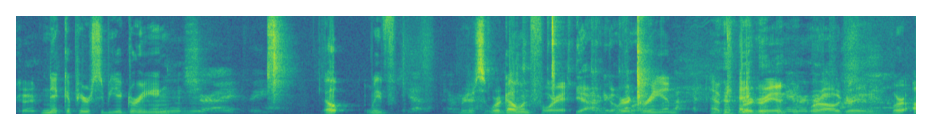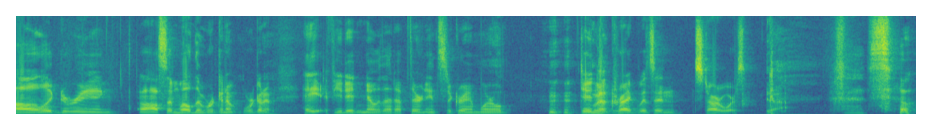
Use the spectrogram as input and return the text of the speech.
Okay. Nick appears to be agreeing. Mm-hmm. Sure, I agree. Oh, we've Yep. we're just we're going for it. Yeah, go we're for it. agreeing. Okay. We're agreeing. They were We're all agreeing. We're all agreeing. Awesome. Well, then we're gonna we're gonna. Hey, if you didn't know that up there in Instagram world, Daniel Craig was in Star Wars. Yeah. So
